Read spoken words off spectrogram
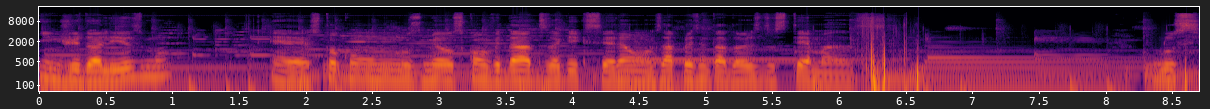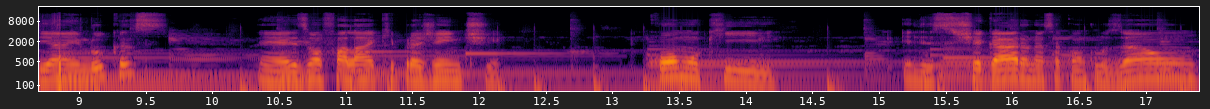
individualismo é, estou com os meus convidados aqui que serão os apresentadores dos temas Lucian e Lucas. É, eles vão falar aqui pra gente como que eles chegaram nessa conclusão,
